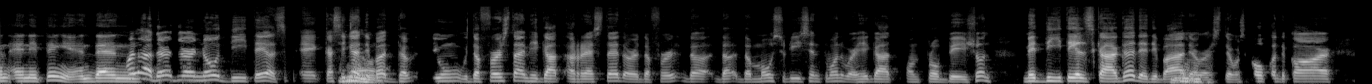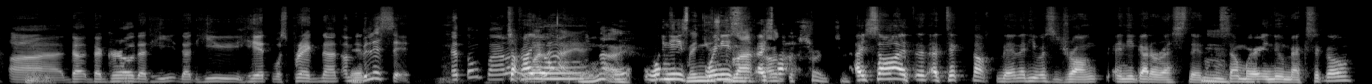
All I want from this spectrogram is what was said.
on anything eh. And then... Wala, there, there are no details. Eh, kasi no. nga, di ba, the, yung, the first time he got arrested or the, first, the, the, the most recent one where he got on probation, may details kagad eh, di ba? Mm-hmm. There was there was coke on the car. Uh, mm-hmm. the the girl that he that he hit was pregnant. Ang it, bilis eh. Ito parang Tsaka wala yung, eh. When he's when he's I saw, I saw a, a TikTok then that he was drunk and he got arrested mm. somewhere in New Mexico.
